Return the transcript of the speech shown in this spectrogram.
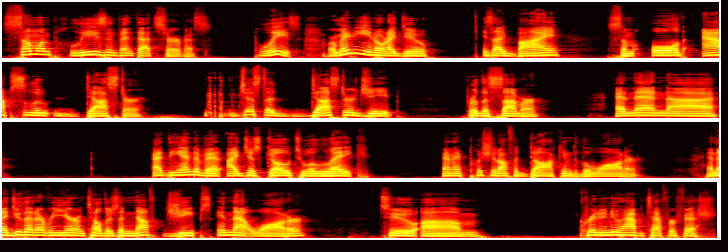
Someone please invent that service. Please. Or maybe you know what I do is I buy some old absolute duster. Just a duster Jeep for the summer. And then uh at the end of it, I just go to a lake and I push it off a dock into the water. And I do that every year until there's enough Jeeps in that water to um, create a new habitat for fish.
